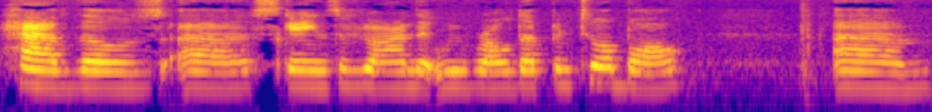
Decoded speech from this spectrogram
have those uh, skeins of yarn that we rolled up into a ball. Um,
